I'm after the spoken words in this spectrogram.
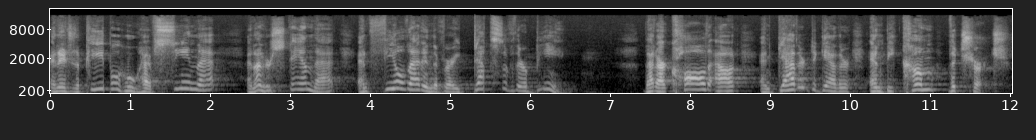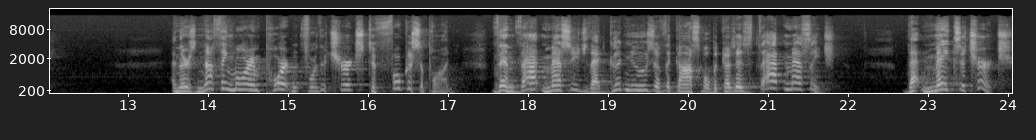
And it is the people who have seen that and understand that and feel that in the very depths of their being that are called out and gathered together and become the church. And there's nothing more important for the church to focus upon than that message, that good news of the gospel, because it's that message that makes a church.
